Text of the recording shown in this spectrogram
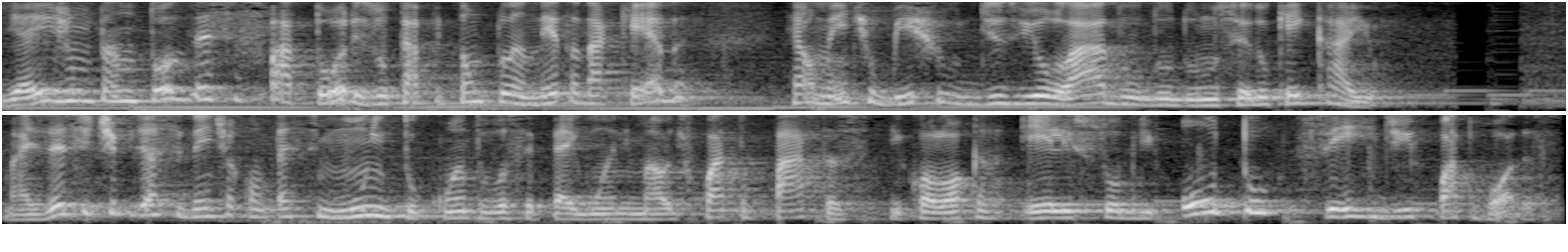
E aí, juntando todos esses fatores, o Capitão Planeta da queda, realmente o bicho desviou lá do, do, do não sei do que e caiu. Mas esse tipo de acidente acontece muito quando você pega um animal de quatro patas e coloca ele sobre outro ser de quatro rodas.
